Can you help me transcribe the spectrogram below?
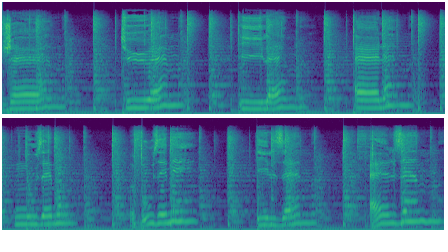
J'aime, tu aimes, il aime, elle aime, nous aimons, vous aimez, ils aiment, elles aiment.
